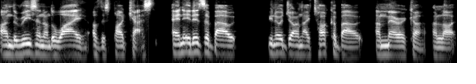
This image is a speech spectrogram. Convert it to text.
on the reason, on the why of this podcast, and it is about you know, John, I talk about America a lot,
